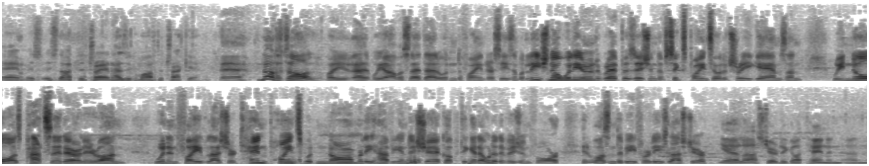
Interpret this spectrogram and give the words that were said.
Um, it's, it's not the train hasn't come off the track yet. Uh, not at all. We, uh, we always said that it wouldn't define their season. But know Willie are in a great position. They've six points out of three games, and we know, as Pat said earlier on, winning five last year, ten points would normally have you in the shake-up to get out of Division Four. It wasn't to be for Laois last year. Yeah, last year they got 10 and, and,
